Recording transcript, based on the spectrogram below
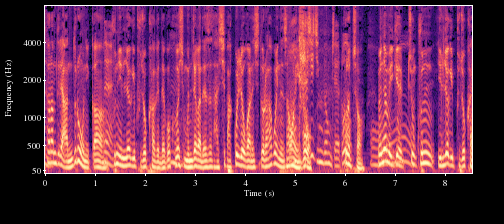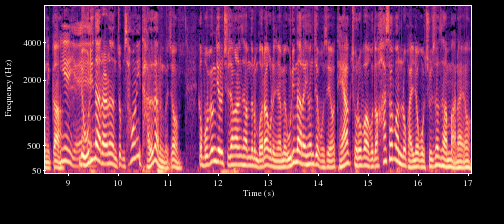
사람들이 안 들어오니까 음. 네. 음. 군 인력이 부족하게 되고 그것이 문제가 돼서 다시 바꾸려고 하는 시도를 하고 있는 상황이고. 아, 다시 징병제로. 그렇죠. 오. 왜냐하면 이게 좀 군 인력이 부족하니까. 예, 예. 근데 우리나라는 좀 상황이 다르다는 거죠. 그러니까 모병제를 주장하는 사람들은 뭐라 그러냐면 우리나라 현재 보세요. 대학 졸업하고도 하사관으로 가려고 줄 선 사람 많아요.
